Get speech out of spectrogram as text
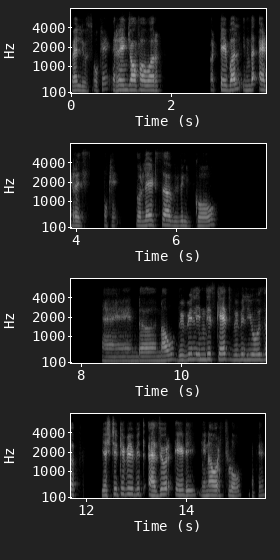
values okay? Range of our uh, table in the address okay? So let's uh, we will go and uh, now we will in this case we will use http with azure ad in our flow okay?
